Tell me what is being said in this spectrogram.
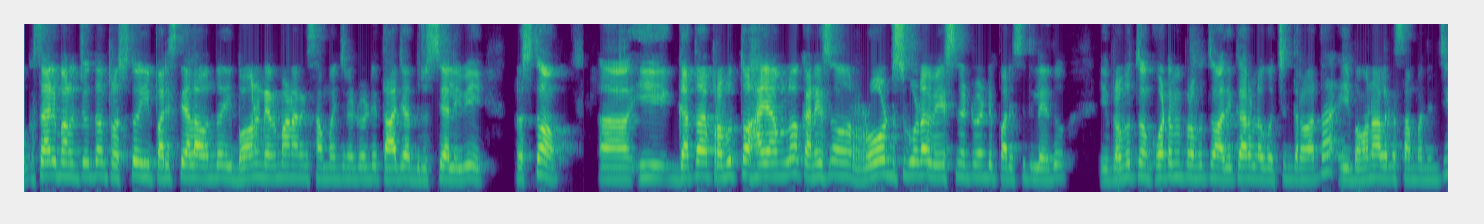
ఒకసారి మనం చూద్దాం ప్రస్తుతం ఈ పరిస్థితి ఎలా ఉందో ఈ భవన నిర్మాణానికి సంబంధించినటువంటి తాజా దృశ్యాలు ఇవి. ప్రస్తుతం ఈ గత ప్రభుత్వ హయాంలో కనీసం రోడ్స్ కూడా వేసినటువంటి పరిస్థితి లేదు. ఈ ప్రభుత్వం కూటమి ప్రభుత్వం అధికారంలోకి వచ్చిన తర్వాత ఈ భవనాలకు సంబంధించి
